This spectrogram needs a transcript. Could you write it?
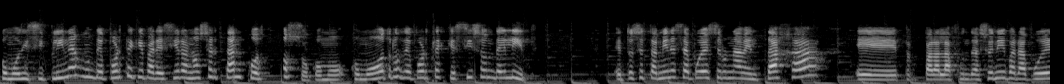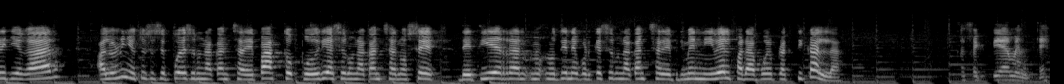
como disciplina es un deporte que pareciera no ser tan costoso como, como otros deportes que sí son de élite. Entonces también esa puede ser una ventaja eh, para la fundación y para poder llegar a los niños. Entonces se puede ser una cancha de pasto, podría ser una cancha, no sé, de tierra, no, tiene por qué ser una cancha de primer nivel para poder practicarla. Efectivamente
